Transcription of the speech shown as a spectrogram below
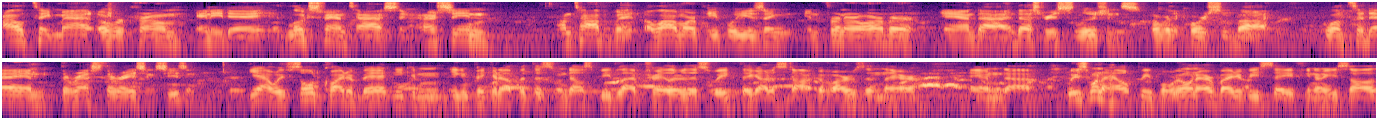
I'll take matte over chrome any day. It looks fantastic. And I've seen, on top of it, a lot more people using Inferno Armor and uh, Industrious Solutions over the course of, uh, well, today and the rest of the racing season. Yeah, we've sold quite a bit. You can you can pick it up at the Swindell Speed Lab trailer this week. They got a stock of ours in there, and uh, we just want to help people. We want everybody to be safe. You know, you saw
